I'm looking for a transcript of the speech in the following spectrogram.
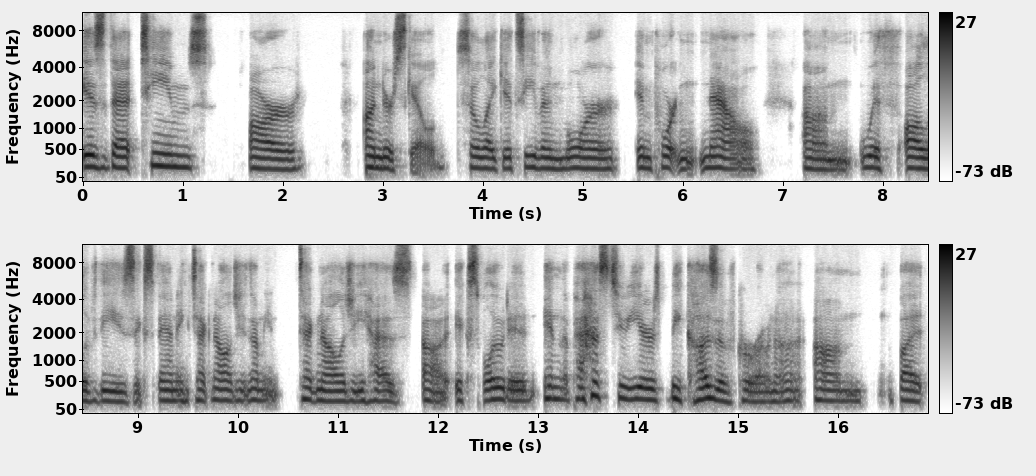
is that teams are underskilled. So, like, it's even more important now um, with all of these expanding technologies. I mean, technology has uh, exploded in the past two years because of Corona. Um, but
